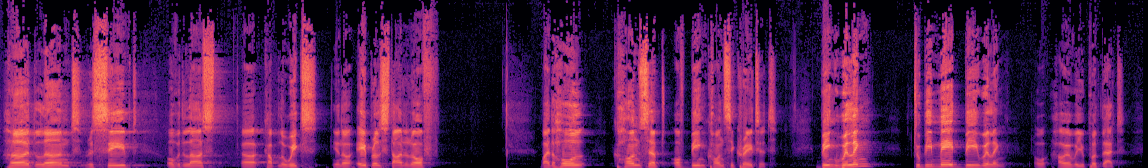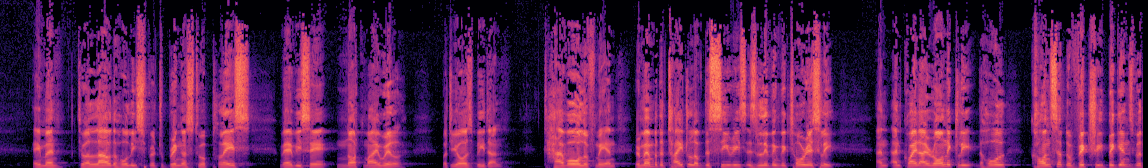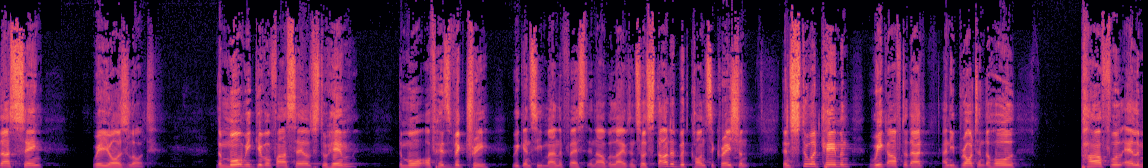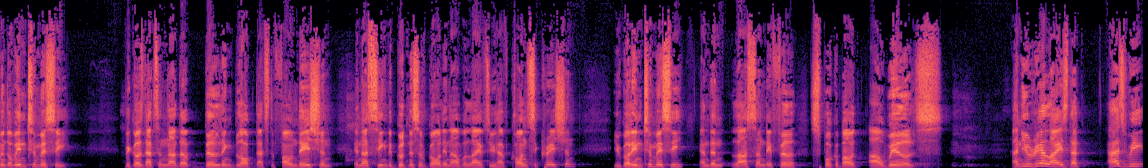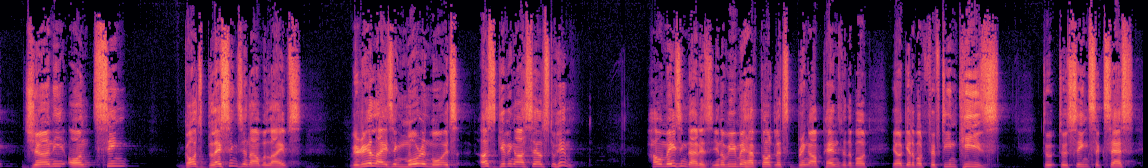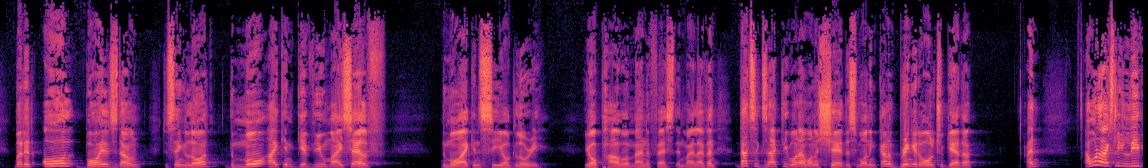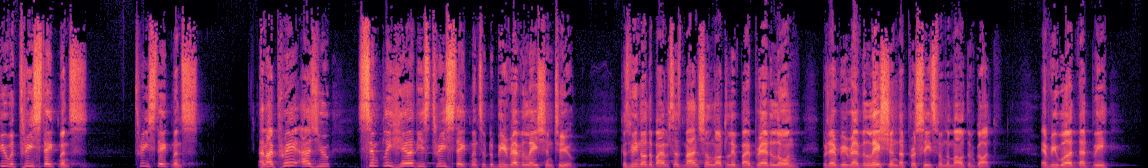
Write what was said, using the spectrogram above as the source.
heard, learned, received over the last uh, couple of weeks. You know, April started off by the whole concept of being consecrated, being willing to be made be willing, or however you put that. Amen. To allow the Holy Spirit to bring us to a place where we say, Not my will, but yours be done. To have all of me. And remember, the title of this series is Living Victoriously. And, and quite ironically, the whole concept of victory begins with us saying, We're yours, Lord. The more we give of ourselves to Him, the more of His victory we can see manifest in our lives. And so it started with consecration. Then Stuart came in week after that, and he brought in the whole powerful element of intimacy because that's another building block. That's the foundation in us seeing the goodness of God in our lives. You have consecration, you've got intimacy, and then last Sunday, Phil spoke about our wills. And you realize that as we journey on seeing God's blessings in our lives, we're realizing more and more it's us giving ourselves to Him. How amazing that is. You know, we may have thought, let's bring our pens with about you know, get about 15 keys to, to seeing success. But it all boils down to saying, Lord, the more I can give you myself, the more I can see your glory, your power manifest in my life. And that's exactly what I want to share this morning, kind of bring it all together. And I want to actually leave you with three statements. Three statements. And I pray as you simply hear these three statements, it will be revelation to you. Because we know the Bible says, man shall not live by bread alone, but every revelation that proceeds from the mouth of God. Every word that we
